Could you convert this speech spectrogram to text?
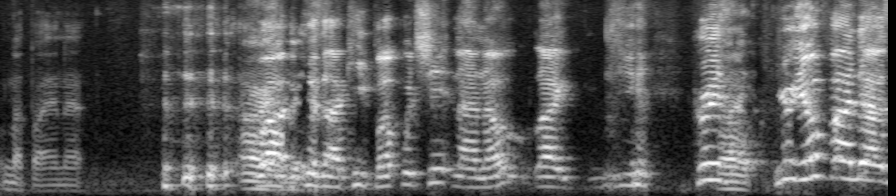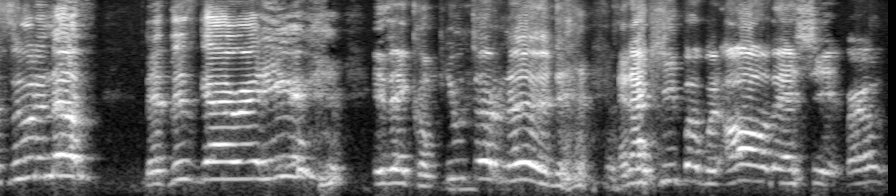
I'm not buying that. All Right, right, because I keep up with shit and I know. Like Chris, right. you, you'll find out soon enough that this guy right here is a computer nerd. and I keep up with all that shit, bro.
